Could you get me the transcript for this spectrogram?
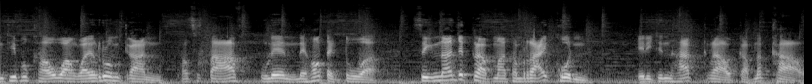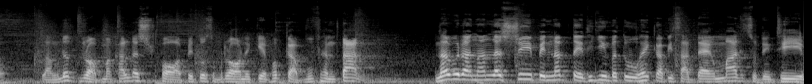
ณฑ์ที่พวกเขาวางไว้ร่วมกันทั้งสตาฟผู้เล่นในห้องแต่งตัว สิ่งนั้นจะกลับมาทำร้ายคุณเอริกเทนฮักกล่าวกับนักข่าว หลังเลือกดรอปมาคัลเลชฟอร์ดเป็นตัวสำรองในเกมพบกับวูฟแฮมตันณเวลานั้นแลชชี่เป็นนักเตะที่ยิงประตูให้กับปีศาจแดงมากที่สุดในทีม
